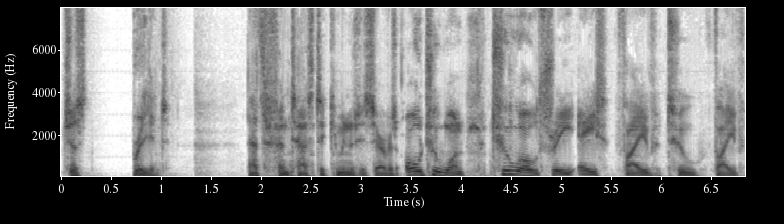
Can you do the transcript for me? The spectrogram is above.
just brilliant. That's fantastic community service. 021 203 8525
